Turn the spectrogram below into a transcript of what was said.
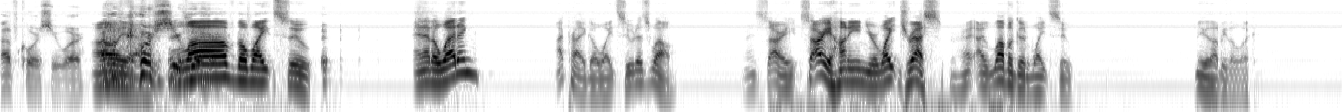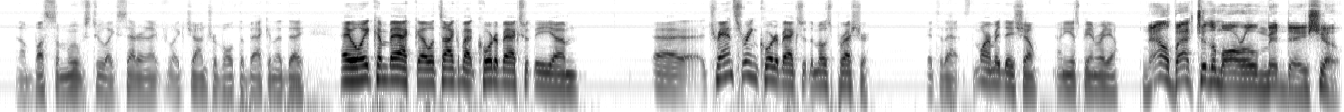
Of course you were. Oh of yeah, course you love were. the white suit. and at a wedding, I'd probably go white suit as well. Sorry, sorry, honey, in your white dress. I love a good white suit. Maybe that'll be the look. And I'll bust some moves too, like Saturday Night, like John Travolta back in the day. Hey, when we come back, uh, we'll talk about quarterbacks with the um, uh, transferring quarterbacks with the most pressure. Get to that. It's the Tomorrow Midday Show on ESPN Radio. Now back to the Morrow Midday Show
